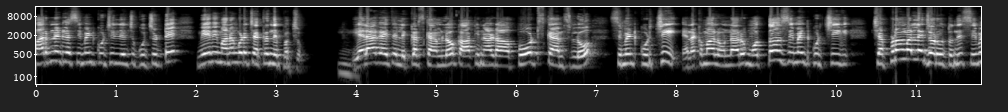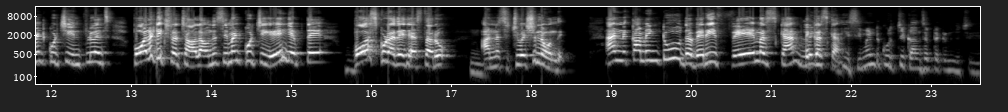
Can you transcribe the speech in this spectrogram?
పర్మనెంట్గా సిమెంట్ కుర్చీలు తెచ్చి కూర్చుంటే మేబీ మనం కూడా చక్రం తిప్పొచ్చు. ఎలాగైతే లిక్కర్ స్కామ్లో కాకినాడ పోర్ట్ స్కామ్స్లో సిమెంట్ కుర్చీ వెనకమాల ఉన్నారు మొత్తం సిమెంట్ కుర్చీ చెప్పడం వల్లే జరుగుతుంది. సిమెంట్ కుర్చీ ఇన్ఫ్లుయెన్స్ పాలిటిక్స్లో చాలా ఉంది. సిమెంట్ కుర్చీ ఏం చెప్తే బాస్ కూడా అదే చేస్తారు అన్న సిచ్యువేషన్లో ఉంది. And coming to the very famous scam liquor scam ఈ సిమెంట్ కుర్చీ కాన్సెప్ట్ ఎక్కడి నుంచి వచ్చింది?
